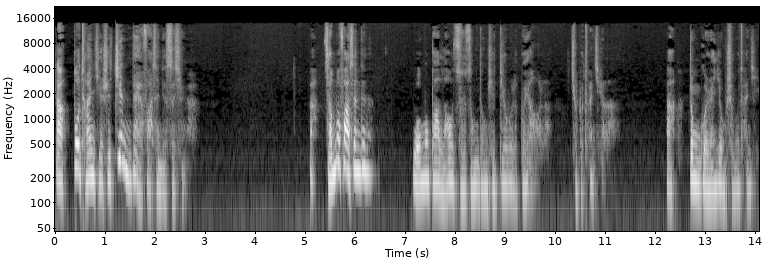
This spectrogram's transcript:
啊，不团结是近代发生的事情啊！啊，怎么发生的呢？我们把老祖宗东西丢了，不要了，就不团结了。啊，中国人用什么团结？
